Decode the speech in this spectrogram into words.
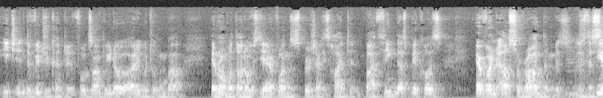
each individual can do. For example, you know, earlier we were talking about in Ramadan, obviously everyone's spirituality is heightened, but I think that's because everyone else around them is, is the same.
